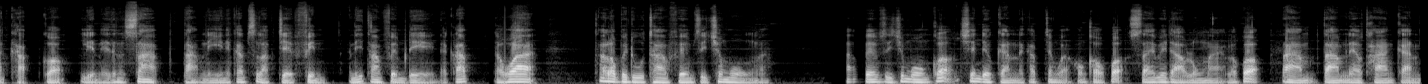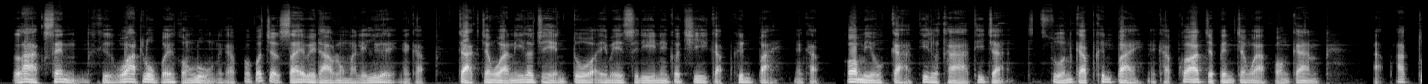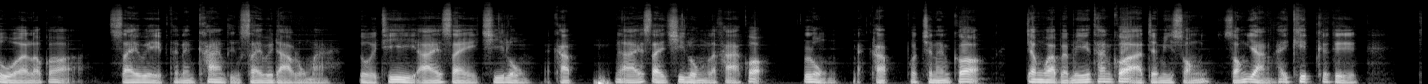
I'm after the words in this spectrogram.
นะครับ ก็เรียนให้ท่านทราบตามนี้นะครับสำหรับ JFIN อันนี้ time frame day นะครับ แต่ว่าถ้าเราไปดู time frame 4ชั่วโมงนะ time frame 4ชั่วโมงก็เช่นเดียวกันนะครับ จังหวะของเขาก็ไซด์เวดาวน์ลงมา แล้วก็ตามตามแนวทางการลากเส้น คือวาดรูปไว้ของลุงนะครับเขาก็จะไซด์เวดาวน์ลงมาเรื่อยๆนะครับจากจังหวะนี้เราจะเห็นตัว MACD นี้ก็ชี้กลับขึ้นไปนะครับก็มีโอกาสที่ราคาที่จะสวนกลับขึ้นไปนะครับ ก็อาจจะเป็นจังหวะของการพักตัวแล้วก็ไซด์เวฟทางด้นข้างถึงไซด์เวดาวน์ลงมา โดยที่ RSI ชี้ลงนะครับเมื่อ RSI ชี้ลงราคาก็ลงนะครับ เพราะฉะนั้นก็ จังหวะแบบนี้ท่านก็อาจจะมี2งสองอย่างให้คิดก็คือ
